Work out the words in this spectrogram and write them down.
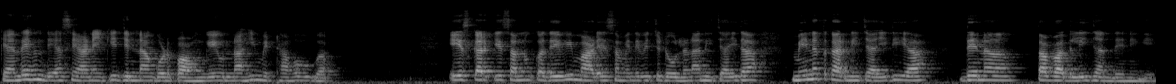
ਕਹਿੰਦੇ ਹੁੰਦੇ ਆ ਸਿਆਣੇ ਕਿ ਜਿੰਨਾ ਗੁੜ ਪਾਉਂਗੇ ਉਨਾ ਹੀ ਮਿੱਠਾ ਹੋਊਗਾ। ਇਸ ਕਰਕੇ ਸਾਨੂੰ ਕਦੇ ਵੀ ਮਾੜੇ ਸਮੇਂ ਦੇ ਵਿੱਚ ਡੋਲਣਾ ਨਹੀਂ ਚਾਹੀਦਾ, ਮਿਹਨਤ ਕਰਨੀ ਚਾਹੀਦੀ ਆ, ਦਿਨ ਤਾਂ ਬਦਲੀ ਜਾਂਦੇ ਨੇਗੇ।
